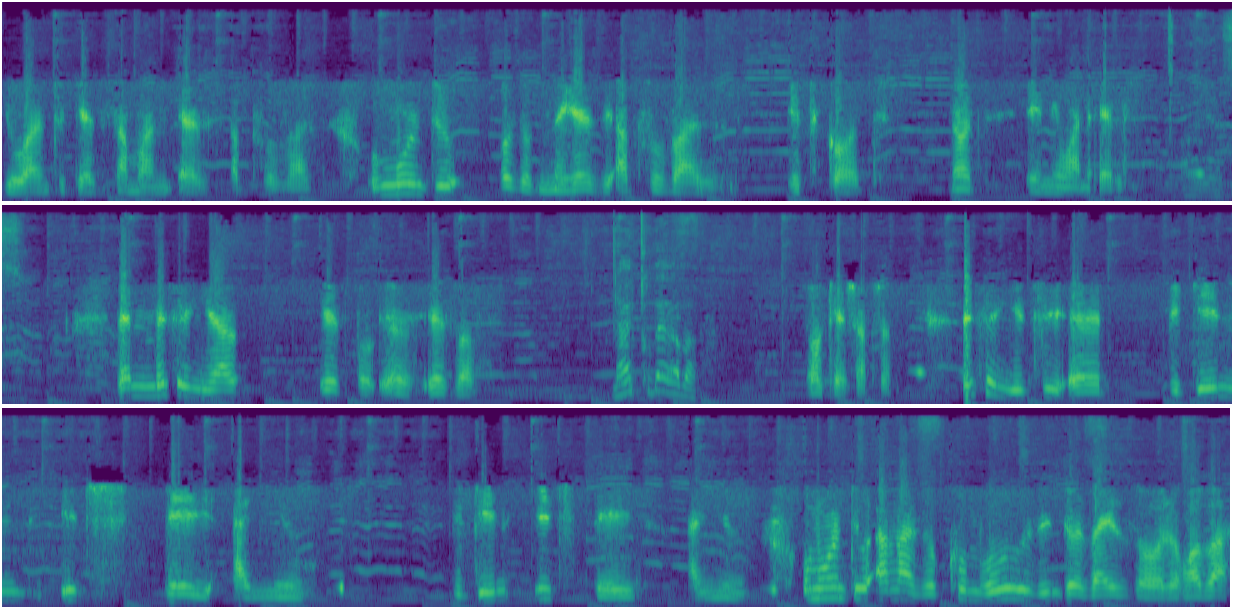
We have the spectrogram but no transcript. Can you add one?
you want to get someone else approval. Umuntu ozokunikeza i-approval it's god not anyone else. Oh yes. Then bese ngiya yes eh, yes baba. Nachubeka baba. Okay sharp sharp bese ngithi uh, begin each day anew. Begin each day anew. Umuntu angazokukhumbuza into zayizolo ngoba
